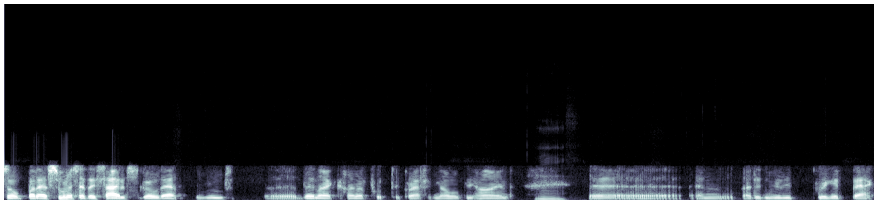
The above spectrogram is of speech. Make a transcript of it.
So, but as soon as I decided to go that route, uh, then I kind of put the graphic novel behind, mm. uh, and I didn't really bring it back.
